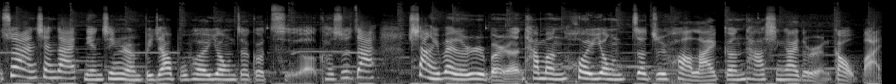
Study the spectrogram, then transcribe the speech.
虽然现在年轻人比较不会用这个词了，可是，在上一辈的日本人，他们会用这句话来跟他心爱的人告白。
